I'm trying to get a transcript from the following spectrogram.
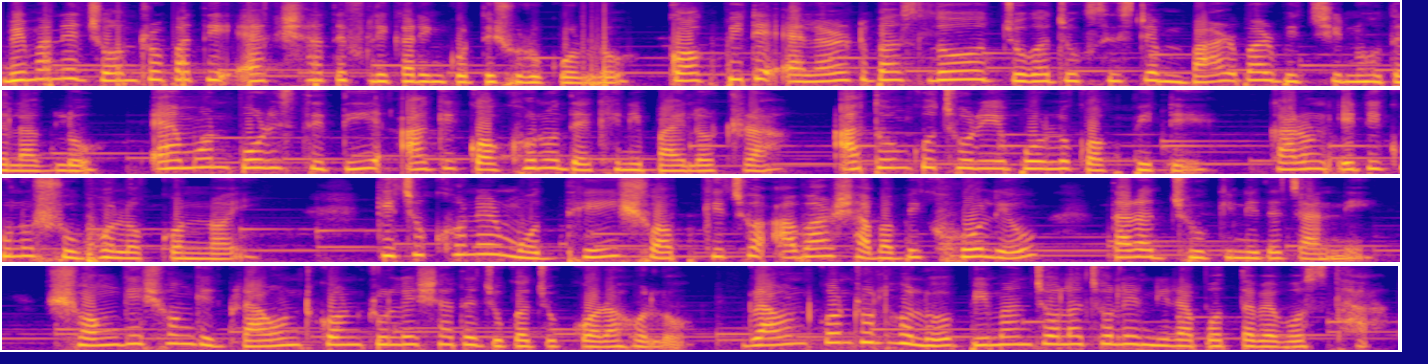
বিমানের যন্ত্রপাতি একসাথে ফ্লিকারিং করতে শুরু করল। ককপিটে অ্যালার্ট বাজলো, যোগাযোগ সিস্টেম বারবার বিচ্ছিন্ন হতে লাগল। এমন পরিস্থিতি আগে কখনো দেখেনি পাইলটরা। আতঙ্ক ছড়িয়ে পড়ল ককপিটে কারণ এটি কোনো শুভ লক্ষণ নয়। কিছুক্ষণের মধ্যেই সবকিছু আবার স্বাভাবিক হলেও তারা ঝুঁকি নিতে চাননি। সঙ্গে সঙ্গে গ্রাউন্ড কন্ট্রোলের সাথে যোগাযোগ করা হলো। গ্রাউন্ড কন্ট্রোল হলো বিমান চলাচলের নিরাপত্তা ব্যবস্থা।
